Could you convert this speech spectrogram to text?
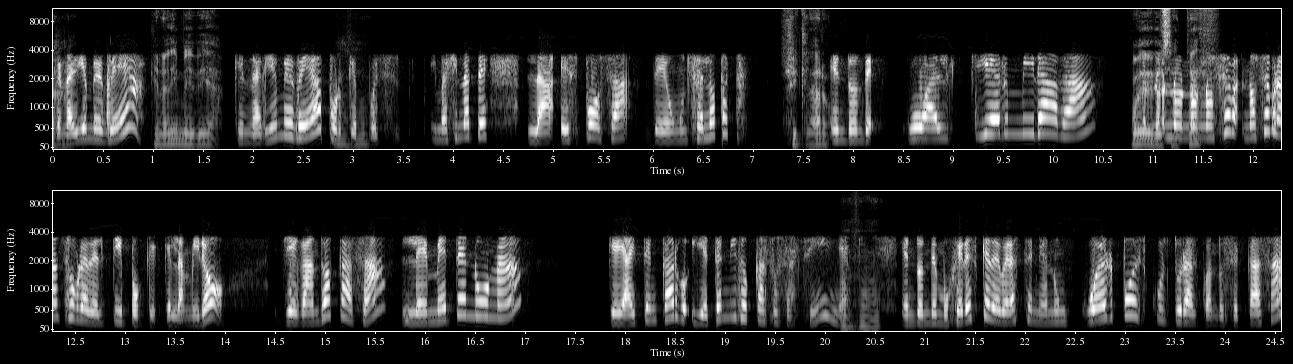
Que nadie me vea, Que nadie me vea. que nadie me vea, porque Ajá. pues imagínate la esposa de un celópata, Sí, claro. en donde cualquier mirada Puede no, no, no, no se, no se sobre del tipo que, que la miró. Llegando a casa, le meten una que ahí te encargo. Y he tenido casos así, en donde mujeres que de veras tenían un cuerpo escultural cuando se casan,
